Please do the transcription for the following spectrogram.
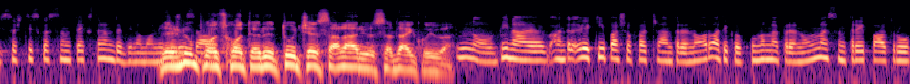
să știți că sunt extrem de bine Deci monitorizate. nu poți hotărâ tu ce salariu să dai cuiva. Nu, vine antre, echipa și o face antrenorul, adică cu nume, prenume. Sunt 3-4 uh,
